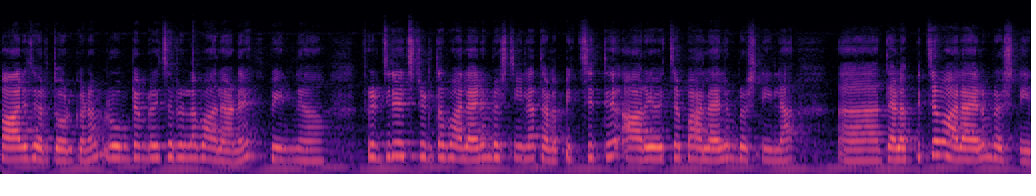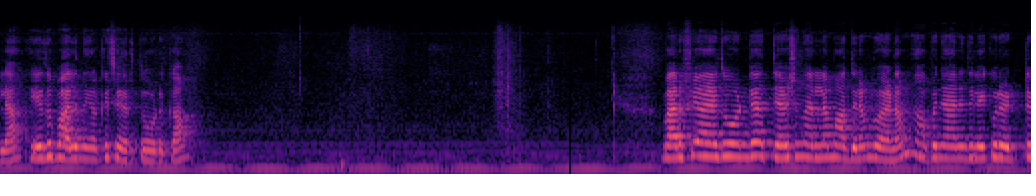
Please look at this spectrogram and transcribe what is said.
പാൽ ചേർത്ത് കൊടുക്കണം. റൂം ടെമ്പറേച്ചറുള്ള പാലാണ്. പിന്നെ ഫ്രിഡ്ജിൽ വെച്ചിട്ടെടുത്ത പാലായാലും പ്രശ്നമില്ല. തിളപ്പിച്ചിട്ട് ആറി വെച്ച പാലായാലും പ്രശ്നമില്ല. തിളപ്പിച്ച പാലായാലും പ്രശ്നമില്ല. ഏത് പാലും നിങ്ങൾക്ക് ചേർത്ത് കൊടുക്കാം? ബർഫി ആയതുകൊണ്ട് അത്യാവശ്യം നല്ല മധുരം വേണം. അപ്പോൾ ഞാനിതിലേക്ക് ഒരു എട്ട്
